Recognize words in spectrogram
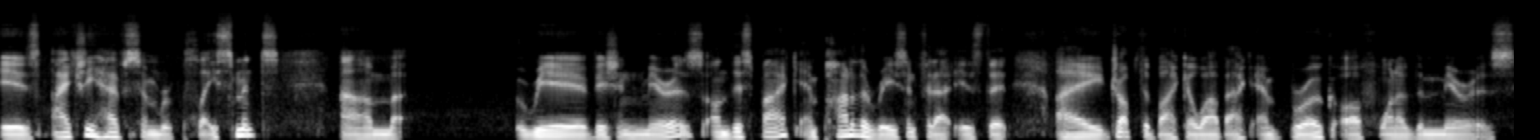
is I actually have some replacement um, rear vision mirrors on this bike and part of the reason for that is that I dropped the bike a while back and broke off one of the mirrors.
